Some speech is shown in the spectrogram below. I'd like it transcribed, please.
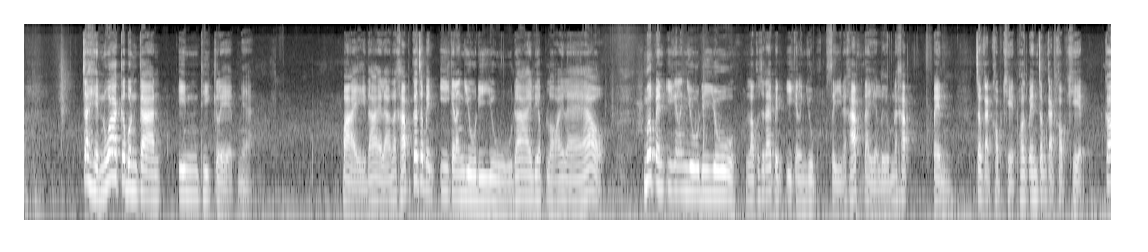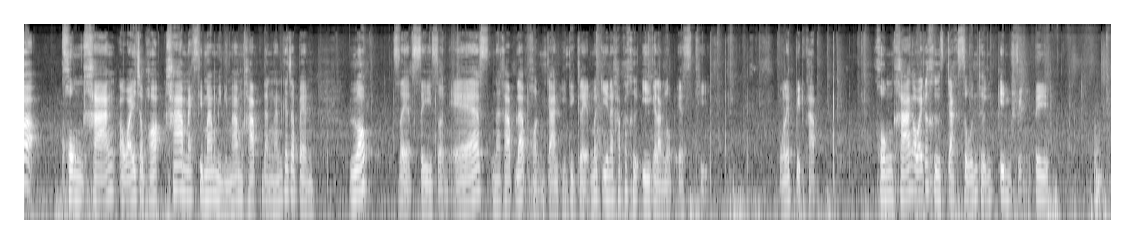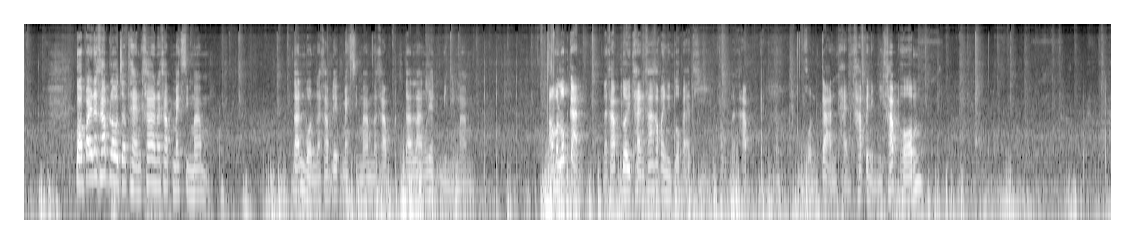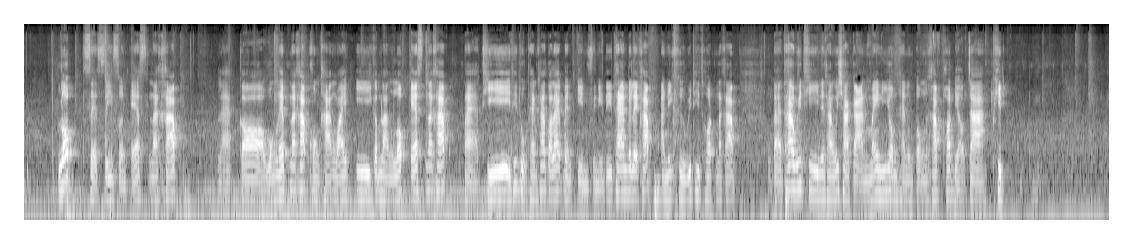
จะเห็นว่ากระบวนการ integrate เนี่ย ไปได้แล้วนะครับ ก็จะเป็น e กำลัง u du ได้เรียบร้อยแล้ว เมื่อเป็น e กำลัง u du เราก็จะได้เป็น e กำลัง u บวก4นะครับ แต่อย่าลืมนะครับ เป็นจำกัดขอบเขต พอเป็นจำกัดขอบเขต ก็คงค้างเอาไว้เฉพาะค่า maximum minimum ครับ ดังนั้นก็จะเป็นลบเศษ c ส่วน s นะครับ และผลการอินทิเกรตเมื่อกี้นะครับ ก็คือ e กำลังลบ st วงเล็บปิดครับ คงค้างเอาไว้ก็คือจาก 0 ถึง infinity ต่อไปนะครับเราจะแทนค่านะครับ maximum ด้านบนนะครับเรียก maximum นะครับ ด้านล่างเรียก minimum เอามาลบกันนะครับ โดยแทนค่าเข้าไปในตัวแปร t นะครับ ผลการแทนค่าเป็นอย่างนี้ครับผม ลบเศษ c ส่วน s นะครับ และก็วงเล็บนะครับ คงค้างไว้ e กำลังลบ s นะครับ แต่ t ที่ถูกแทนค่าตอนแรกเป็น infinity แทนไปเลยครับ อันนี้คือวิธีทดนะครับ แต่ถ้าวิธีในทางวิชาการไม่นิยมแทนตรงๆนะครับ เพราะเดี๋ยวจะผิด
